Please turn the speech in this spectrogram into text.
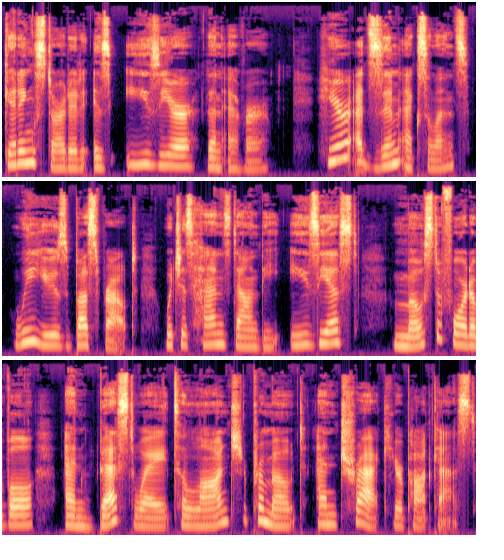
getting started is easier than ever. Here at Zim Excellence, we use Buzzsprout, which is hands down the easiest, most affordable, and best way to launch, promote, and track your podcast.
